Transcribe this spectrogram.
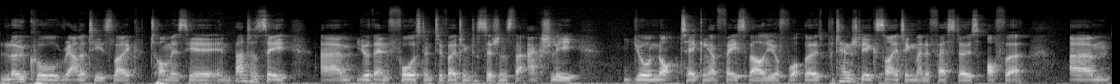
local realities like Thomas here in Battersea, um, you're then forced into voting decisions that actually you're not taking at face value of what those potentially exciting manifestos offer. Um,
